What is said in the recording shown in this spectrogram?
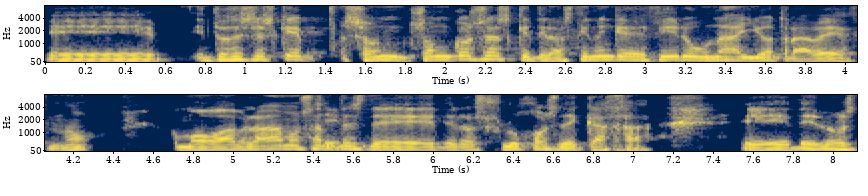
entonces es que son, son cosas que te las tienen que decir una y otra vez, ¿no? Como hablábamos antes de, los flujos de caja, eh, de los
